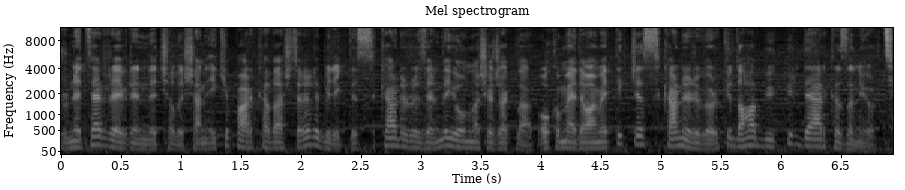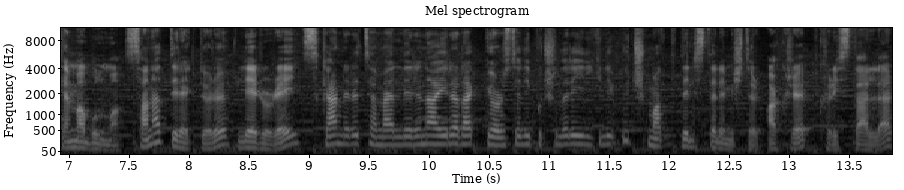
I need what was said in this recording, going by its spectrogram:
Runeterra evreninde üzerinde çalışan ekip arkadaşlarıyla birlikte Skarner üzerinde yoğunlaşacaklar. Okumaya devam ettikçe Skarner Rework'ü daha büyük bir değer kazanıyor. Tema bulma. Sanat direktörü Larry Ray, Skarner'ı temellerine ayırarak görsel ipuçları ilgili 3 maddede listelemiştir. Akrep, kristaller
